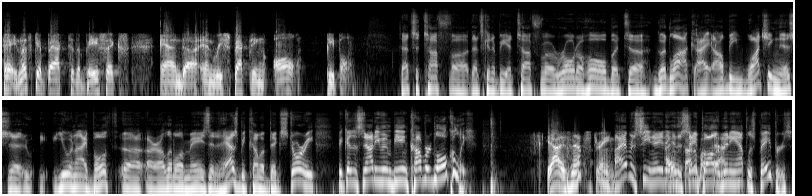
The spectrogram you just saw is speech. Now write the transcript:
"Hey, let's get back to the basics and uh, and respecting all people." That's a tough. Uh, that's going to be a tough uh, road to hoe. But uh, good luck. I, I'll be watching this. Uh, you and I both uh, are a little amazed that it has become a big story because it's not even being covered locally. Yeah, isn't that strange? I haven't seen anything I in the St. Paul or. Minneapolis papers.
